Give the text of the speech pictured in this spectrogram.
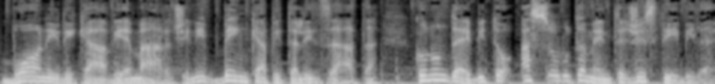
buoni ricavi e margini, ben capitalizzata, con un debito assolutamente gestibile.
